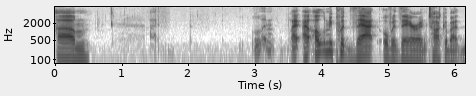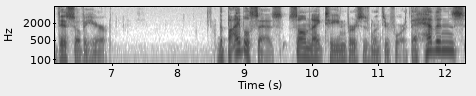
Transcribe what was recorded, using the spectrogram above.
Um, let, I, I'll, let me put that over there and talk about this over here. The Bible says, Psalm 19, verses 1 through 4, the heavens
